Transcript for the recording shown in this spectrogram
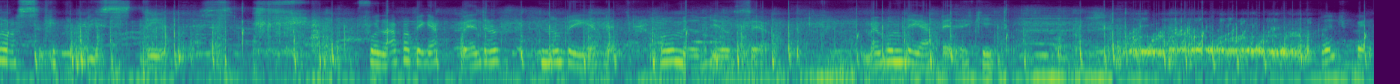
Nossa, que tristeza fui lá pra pegar pedra, não peguei a pedra. Oh meu Deus do céu. Mas vamos pegar a pedra aqui. Bastante pedra.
